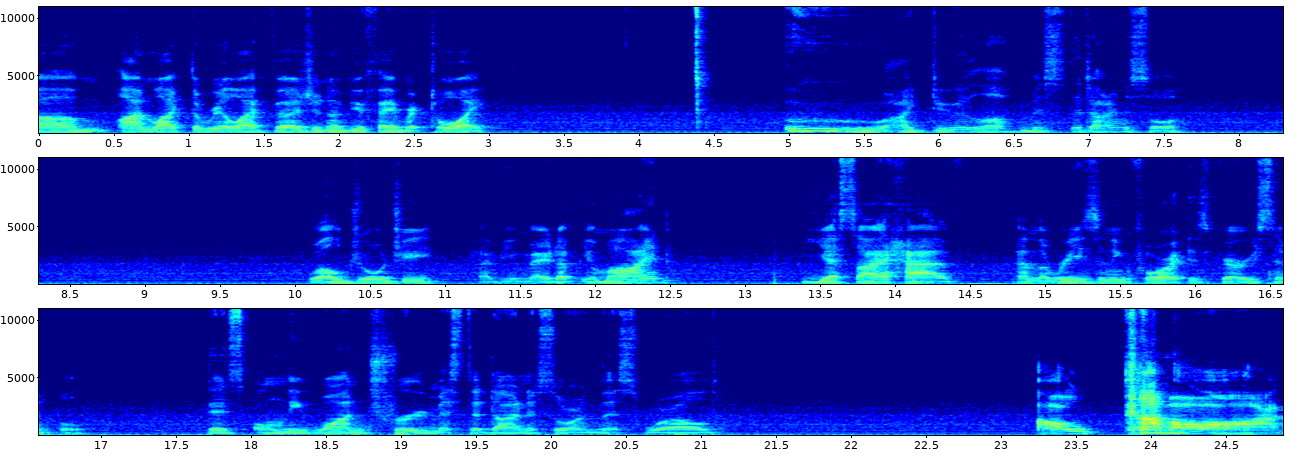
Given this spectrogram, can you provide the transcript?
Um, I'm like the real life version of your favorite toy. Ooh, I do love Mr. Dinosaur. Well, Georgie, have you made up your mind? Yes, I have, and the reasoning for it is very simple. There's only one true Mr. Dinosaur in this world. Oh, come on!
